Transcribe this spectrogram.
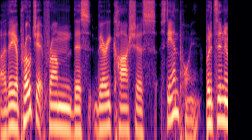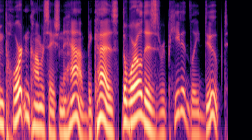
uh, they approach it from this very cautious standpoint, but it's an important conversation to have because the world is repeatedly duped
